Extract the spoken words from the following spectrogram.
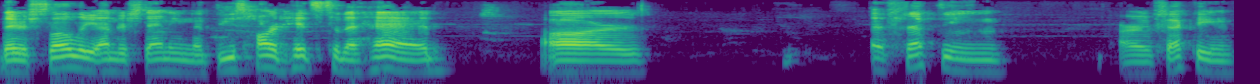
they're slowly understanding that these hard hits to the head are affecting are affecting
